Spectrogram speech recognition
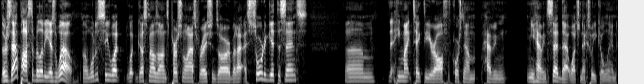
there's that possibility as well. Um, we'll just see what, what Gus Malzahn's personal aspirations are, but I, I sort of get the sense um, that he might take the year off. Of course, now having me having said that, watch next week he'll land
